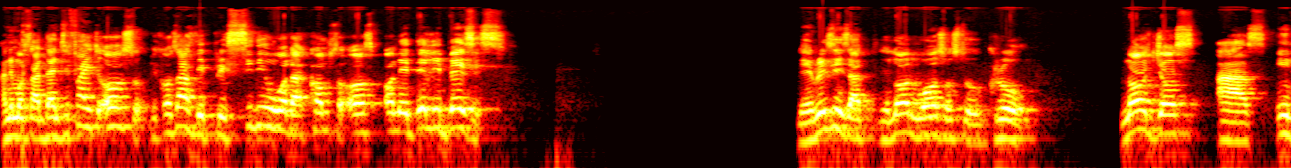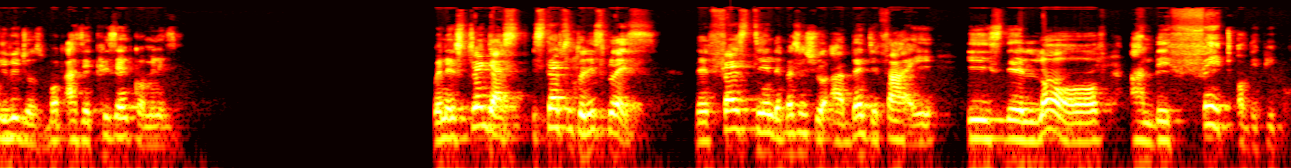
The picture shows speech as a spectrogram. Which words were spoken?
And you must identify it also because that's the preceding word that comes to us on a daily basis. The reason is that the Lord wants us to grow, not just as individuals, but as a Christian community. When a stranger steps into this place, the first thing the person should identify is the love and the faith of the people.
